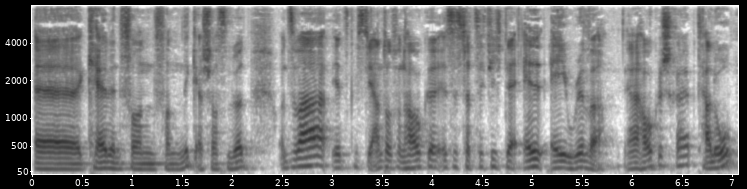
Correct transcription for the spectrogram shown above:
äh, Calvin von, von Nick erschossen wird. Und zwar, jetzt gibt's die Antwort von Hauke, ist es tatsächlich der LA River. Ja, Hauke schreibt, Hallo,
